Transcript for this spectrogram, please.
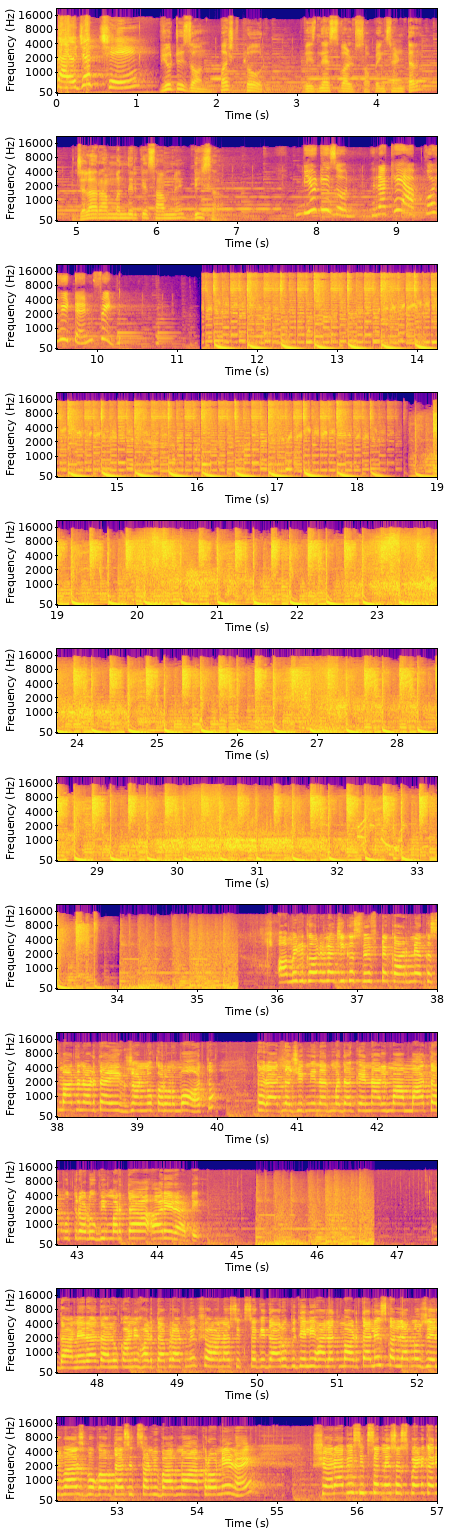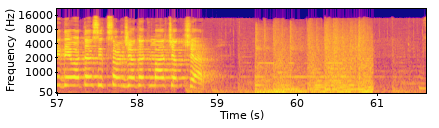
સમાચારના પ્રાયોજક છે beauty zone first floor business world shopping centre Jalaram मंदिर के सामने डीसा ब्यूटी जोन रखे आपको हिट एंड फिट જણનું કરુણ મોત, થરાદ નજીકની નર્મદા કેનાલમાં માતા પુત્ર ડૂબી મરતા અરેરાટી. ધાનેરા તાલુકાની હડતા પ્રાથમિક શાળાના શિક્ષકે દારૂ પીધેલી હાલતમાં અડતાલીસ કલાકનો જેલવાસ ભોગવતા શિક્ષણ વિભાગનો આકરો નિર્ણય. શરાબી શિક્ષકને સસ્પેન્ડ કરી દેવાતા શિક્ષણ જગતમાં ચકચાર.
